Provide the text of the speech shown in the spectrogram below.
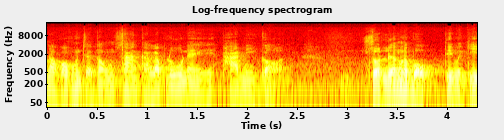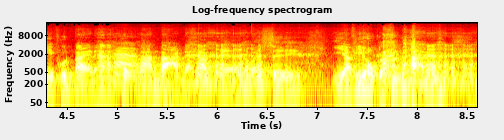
เราก็คงจะต้องสร้างการรับรู้ในพาร์ทนี้ก่อน ส่วนเรื่องระบบที่เมื่อกี้พูดไปนะฮะค่ะหกล้านบาทนะครับเอ่อทำไมซื้อ ERP 6 ล้านบาทนะจ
